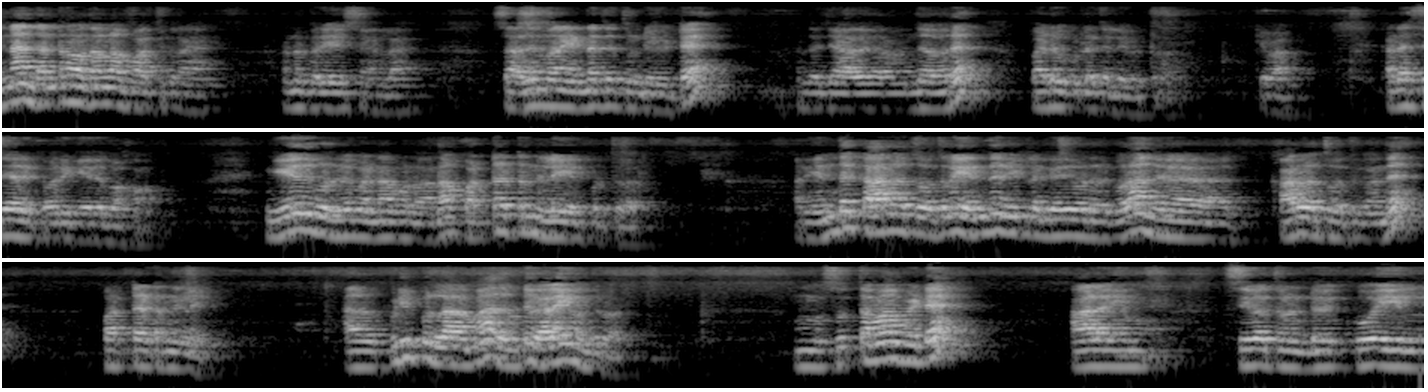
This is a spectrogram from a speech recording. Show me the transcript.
என்ன தண்டனை வந்தாலும் நான் பார்த்துக்கிறேன் ஒன்றும் பெரிய விஷயம் இல்லை. ஸோ அதே மாதிரி எண்ணத்தை தூண்டி விட்டு அந்த ஜாதகரை வந்து அவர் படுக்குள்ளே தள்ளி விட்டுருவார் ஓகேவா கடைசியா இருக்கவர் கேது பகம் கேது கொடுக்க என்ன பண்ணுவார்னா பட்டற்ற நிலை ஏற்படுத்துவார். அது எந்த காரகத்துவத்துல எந்த வீட்டுல கேதுவோட இருக்கிறோ அந்த காரகத்துவத்துக்கு வந்து பட்டற்ற நிலை. அது பிடிப்பு இல்லாம அதை விட்டு விலகி வந்துடுவார் சுத்தமாக சுத்தமா போயிட்டு ஆலயம் சிவத்தொண்டு கோயில்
